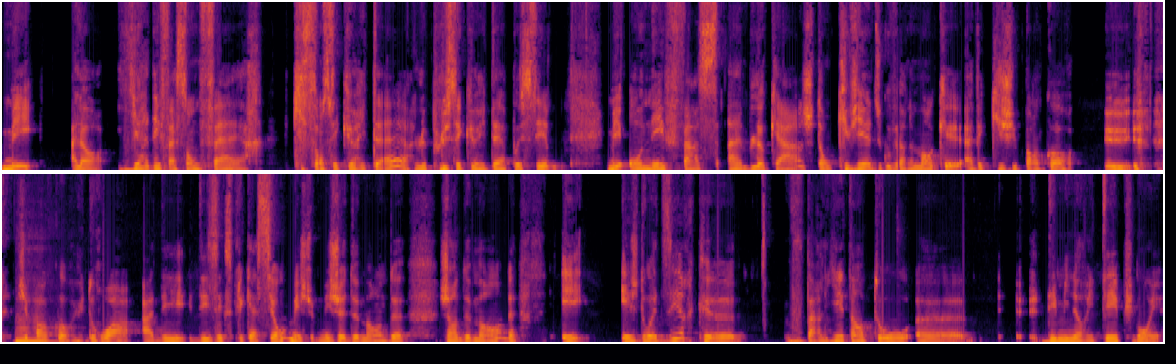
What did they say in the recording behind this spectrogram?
Mais alors, il y a des façons de faire qui sont sécuritaires, le plus sécuritaire possible, mais on est face à un blocage, donc qui vient du gouvernement, que, avec qui j'ai pas encore eu, j'ai pas mhm. encore eu droit à des, des explications, mais je, mais je demande, j'en demande, et et je dois dire que vous parliez tantôt euh, des minorités, puis bon, oui.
